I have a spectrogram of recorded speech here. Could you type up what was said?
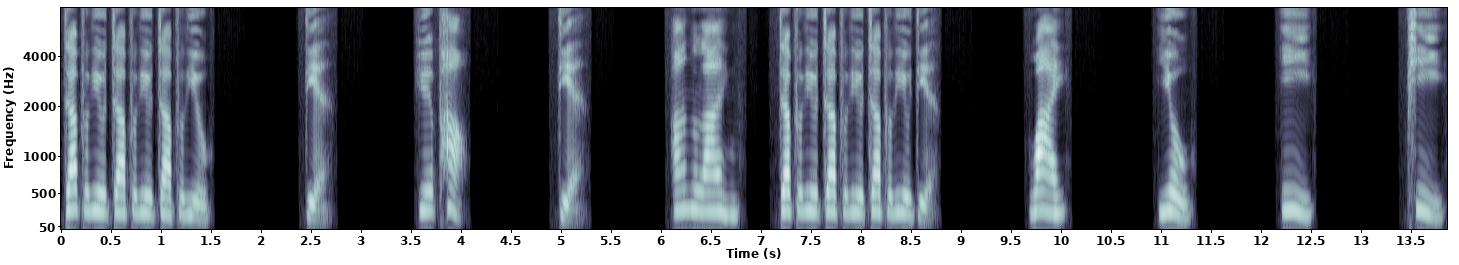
：w w w. 点约炮点 online w w w. 点 y u。e p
